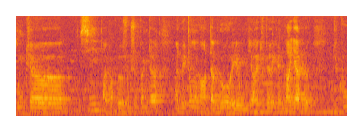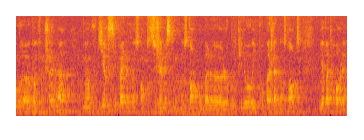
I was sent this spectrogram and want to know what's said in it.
Donc euh, Ici, par exemple, le function pointer, admettons, on a un tableau et on vient récupérer une variable, du coup, euh, function, là, mais on vous dire c'est pas une constante. Si jamais c'est une constante, bah, le, le compilo, il propage la constante, il n'y a pas de problème.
